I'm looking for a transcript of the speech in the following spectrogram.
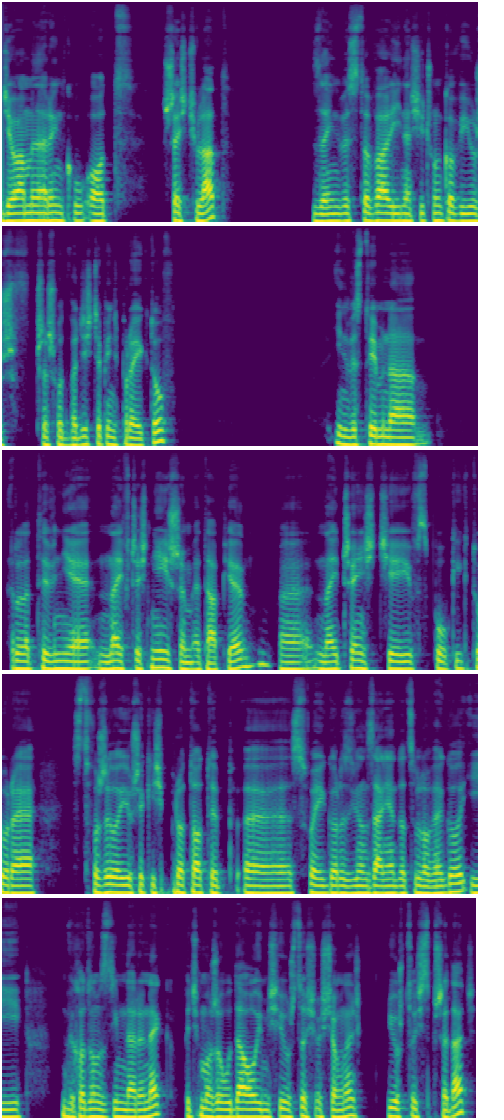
Działamy na rynku od 6 lat zainwestowali nasi członkowie już w przeszło 25 projektów. Inwestujemy na relatywnie najwcześniejszym etapie, e, najczęściej w spółki, które stworzyły już jakiś prototyp e, swojego rozwiązania docelowego i wychodzą z nim na rynek. Być może udało im się już coś osiągnąć, już coś sprzedać.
